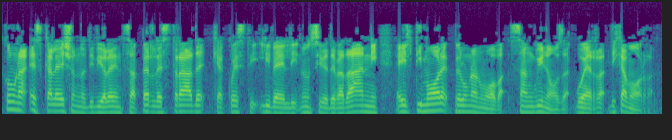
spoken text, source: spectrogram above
con una escalation di violenza per le strade che a questi livelli non si vedeva da anni e il timore per una nuova sanguinosa guerra di Camorra.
